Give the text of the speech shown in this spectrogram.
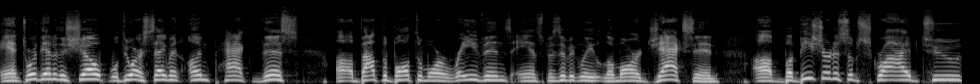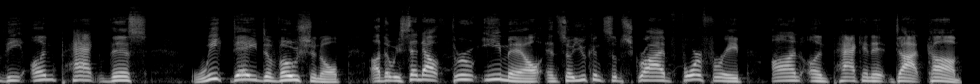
And toward the end of the show, we'll do our segment Unpack This uh, about the Baltimore Ravens and specifically Lamar Jackson. Uh, but be sure to subscribe to the Unpack This weekday devotional uh, that we send out through email. And so you can subscribe for free on unpackingit.com.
